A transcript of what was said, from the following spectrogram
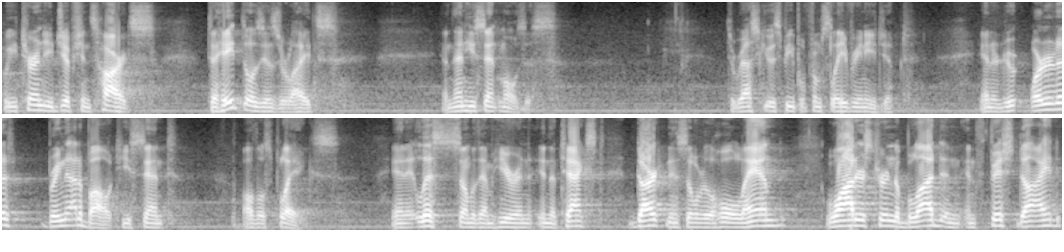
Well, he turned the Egyptians' hearts to hate those Israelites, and then he sent Moses. To rescue his people from slavery in Egypt. And in order to bring that about, he sent all those plagues. And it lists some of them here in, in the text darkness over the whole land, waters turned to blood, and, and fish died,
